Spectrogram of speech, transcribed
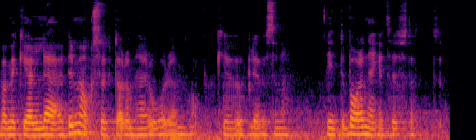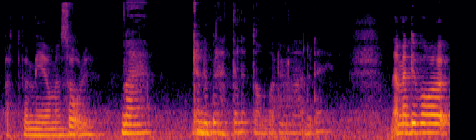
vad mycket jag lärde mig också utav de här åren och eh, upplevelserna. Det är inte bara negativt att, att vara med om en sorg. Nej. Kan du berätta lite om vad du lärde dig? Nej, men det var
